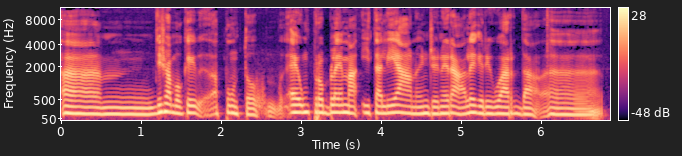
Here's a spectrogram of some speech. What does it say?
Um, diciamo che appunto è un problema italiano in generale che riguarda uh,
